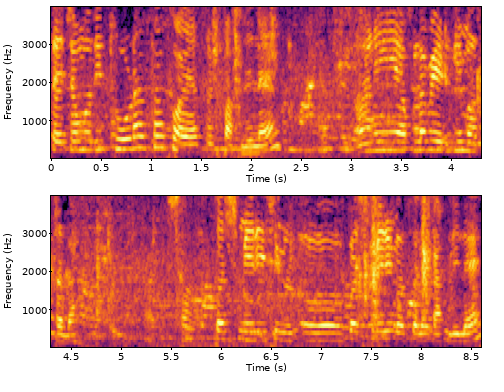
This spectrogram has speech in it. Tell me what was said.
त्याच्यामध्ये थोडासा सोया सॉस टाकलेला आहे. आणि आपला बेडगी मसाला. अच्छा. काश्मीरी शिम काश्मीरी मसाला टाकलेला आहे.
